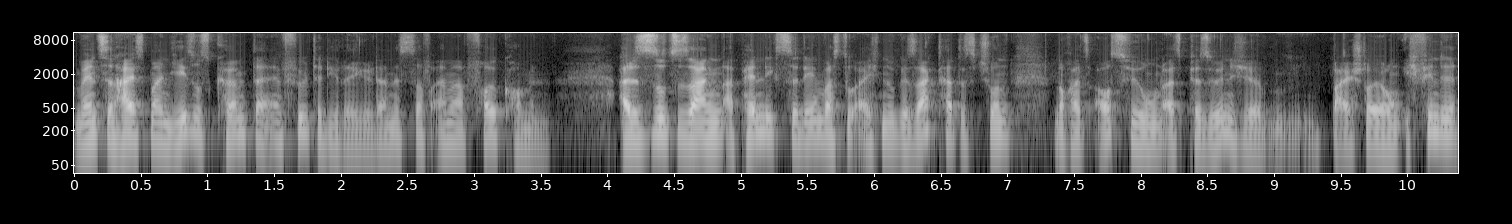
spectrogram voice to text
Und wenn es dann heißt, mein Jesus kommt, dann erfüllt er die Regel, dann ist es auf einmal vollkommen. Also es ist sozusagen ein Appendix zu dem, was du eigentlich nur gesagt hattest, schon noch als Ausführung, als persönliche Beisteuerung. Ich finde,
